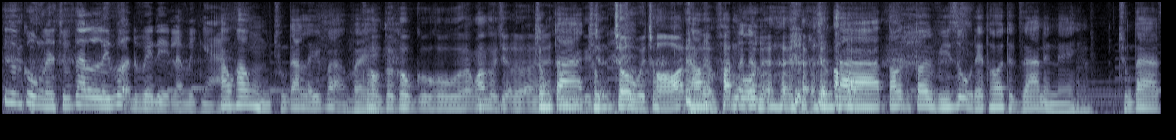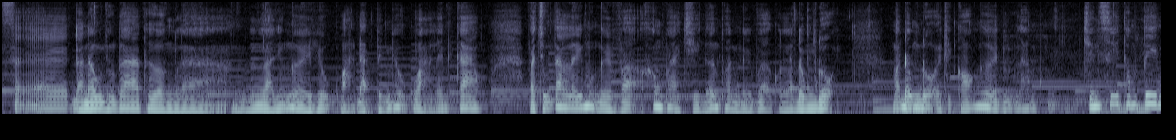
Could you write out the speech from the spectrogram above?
cuối cùng là chúng ta lấy vợ về để làm việc nhà. không không chúng ta lấy vợ về. Không tôi không không không không nói chuyện nữa Chúng ta- chúng- trâu với chó này Không, phát ngôn chúng ta tôi tôi ví dụ đấy thôi thực ra này này chúng ta sẽ, đàn ông chúng ta thường là là những người hiệu quả, đặt tính hiệu quả lên cao. Và chúng ta lấy một người vợ, không phải chỉ đơn thuần người vợ còn là đồng đội. Mà đồng đội thì có người làm chiến sĩ thông tin,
